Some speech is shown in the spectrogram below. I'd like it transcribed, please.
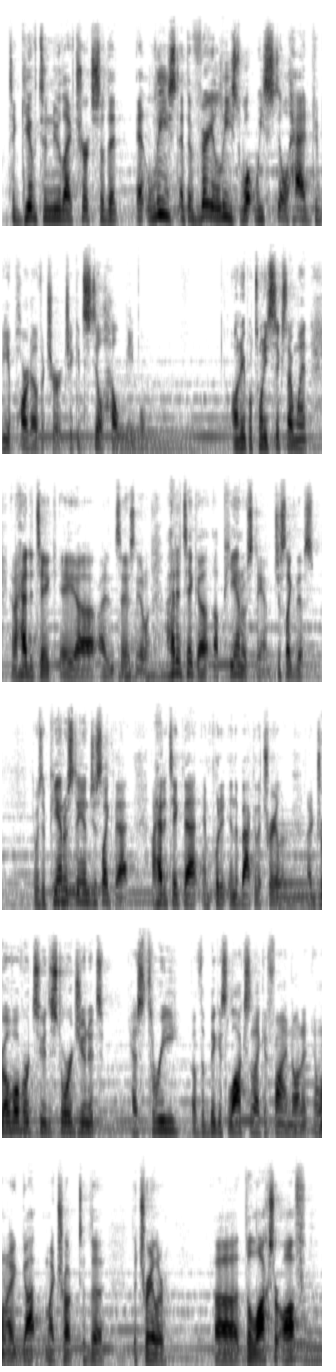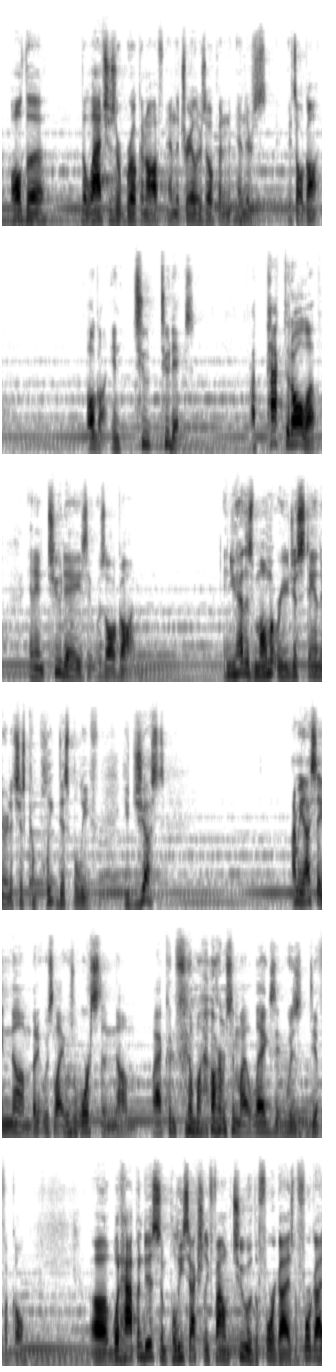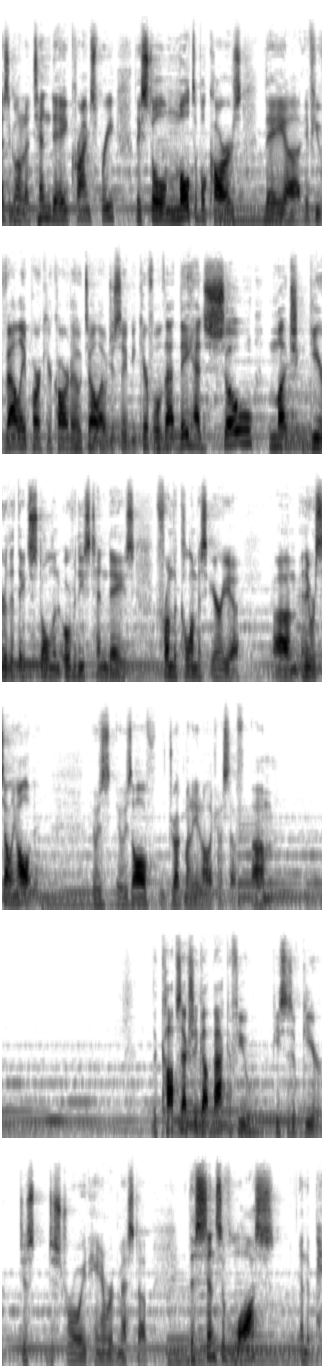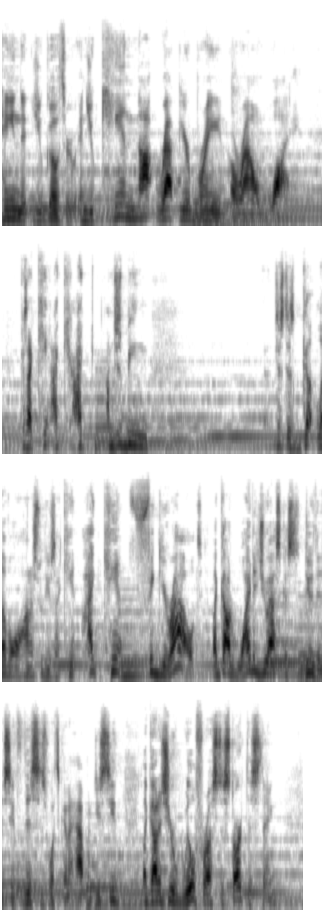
to give to New Life Church so that at least, at the very least, what we still had could be a part of a church. It could still help people. On April 26th, I went and I had to take a. Uh, I didn't say this in the other one, I had to take a, a piano stand just like this. It was a piano stand just like that. I had to take that and put it in the back of the trailer. I drove over to the storage unit. Has three of the biggest locks that I could find on it. And when I got my truck to the, the trailer, uh, the locks are off. All the the latches are broken off, and the trailer's open, and there's it's all gone. All gone in two two days. I packed it all up, and in two days it was all gone. And you have this moment where you just stand there and it's just complete disbelief. You just, I mean, I say numb, but it was like, it was worse than numb. Like I couldn't feel my arms and my legs. It was difficult. Uh, what happened is some police actually found two of the four guys. The four guys had gone on a 10 day crime spree. They stole multiple cars. They, uh, if you valet park your car at a hotel, I would just say be careful of that. They had so much gear that they'd stolen over these 10 days from the Columbus area um, and they were selling all of it. It was it was all drug money and all that kind of stuff. Um, the cops actually got back a few pieces of gear, just destroyed, hammered, messed up. The sense of loss and the pain that you go through, and you cannot wrap your brain around why. Because I can't, I, I, I'm just being just as gut level honest with you as I can't. I can't figure out, like, God, why did you ask us to do this if this is what's going to happen? Do you see, like, God, it's your will for us to start this thing,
